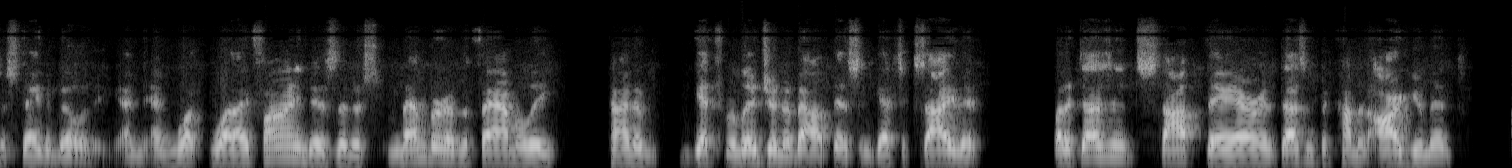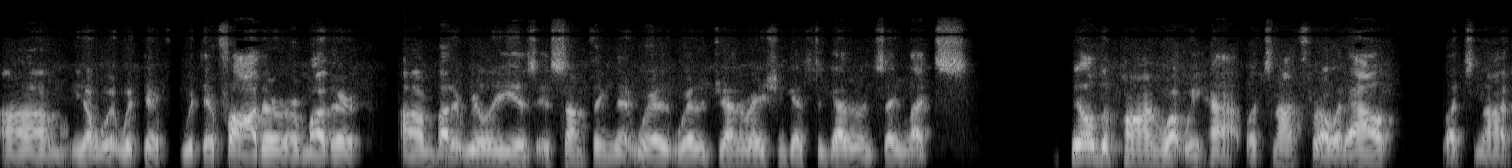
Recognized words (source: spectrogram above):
sustainability? And and what what I find is that a member of the family kind of gets religion about this and gets excited, but it doesn't stop there. It doesn't become an argument, um, you know, with, with, their with their father or mother. Um, but it really is is something that where where the generation gets together and say, let's build upon what we have. Let's not throw it out. Let's not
